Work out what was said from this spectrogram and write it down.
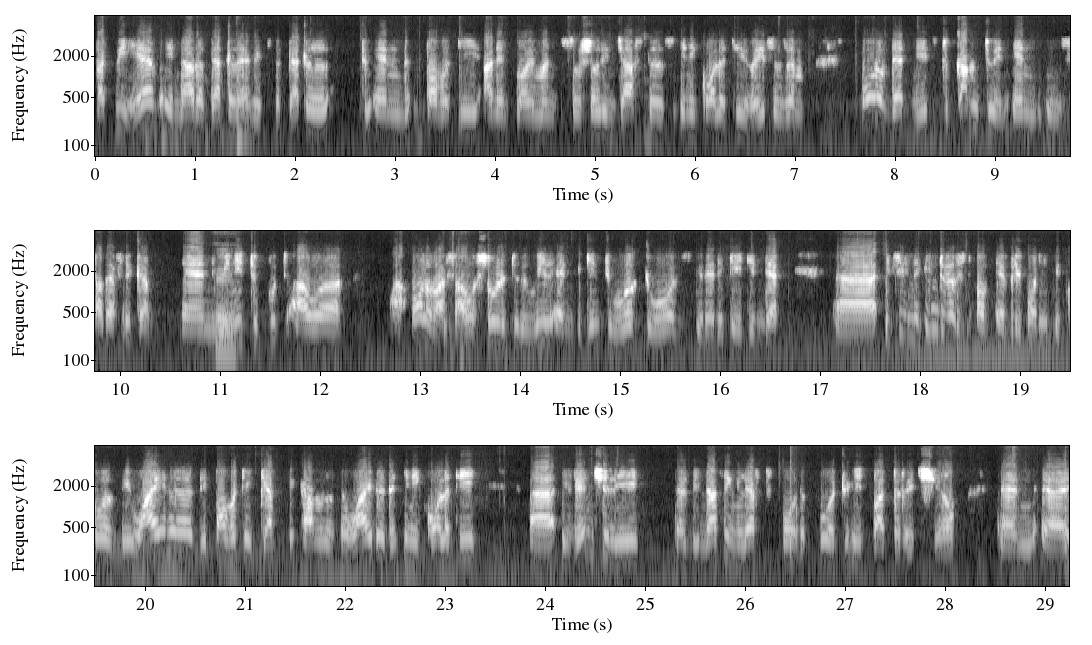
But we have another battle, and it's the battle to end poverty, unemployment, social injustice, inequality, racism, all of that needs to come to an end in South Africa. And mm. we hmm. need to put our, uh, all of us, our shoulder to the wheel and begin to work towards eradicating that. Uh, it's in the interest of everybody because the wider the poverty gap becomes, the wider the inequality, uh, eventually there'll be nothing left for the poor to eat but the rich, you know. And uh,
